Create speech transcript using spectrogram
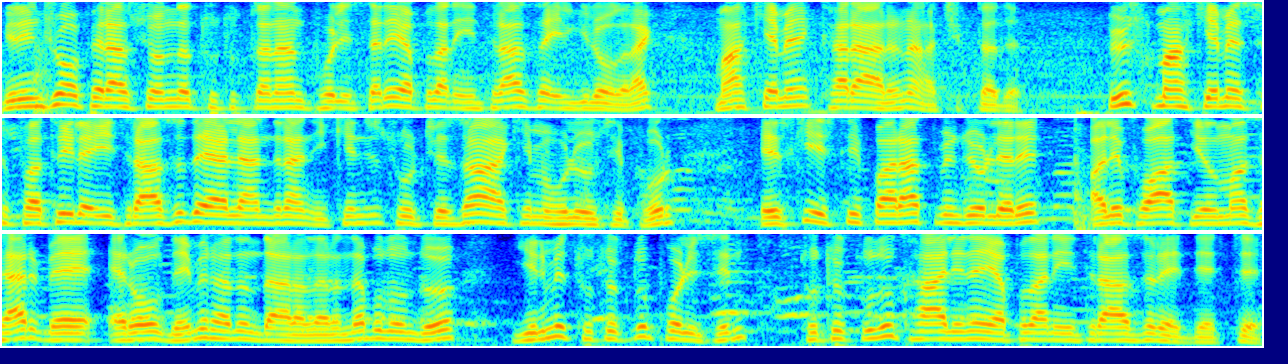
birinci operasyonda tutuklanan polislere yapılan itirazla ilgili olarak mahkeme kararını açıkladı. Üst mahkeme sıfatıyla itirazı değerlendiren ikinci sulh ceza hakimi Hulusi Pur, eski istihbarat müdürleri Ali Fuat Yılmazer ve Erol Demirhan'ın da aralarında bulunduğu 20 tutuklu polisin tutukluluk haline yapılan itirazı reddetti.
